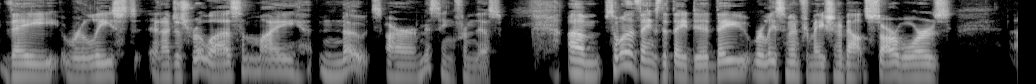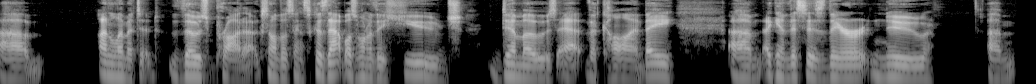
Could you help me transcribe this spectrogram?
they released, and I just realized some of my notes are missing from this. Um, so one of the things that they did, they released some information about Star Wars um, Unlimited, those products, and all those things, because that was one of the huge demos at the con. They, um, again, this is their new um,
